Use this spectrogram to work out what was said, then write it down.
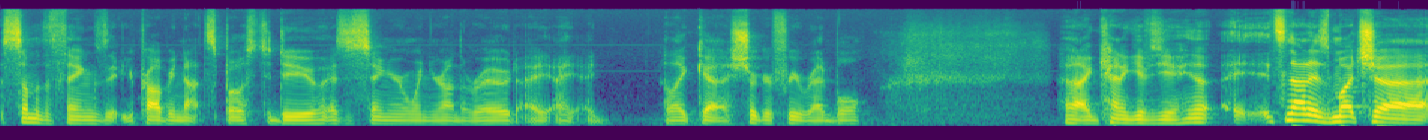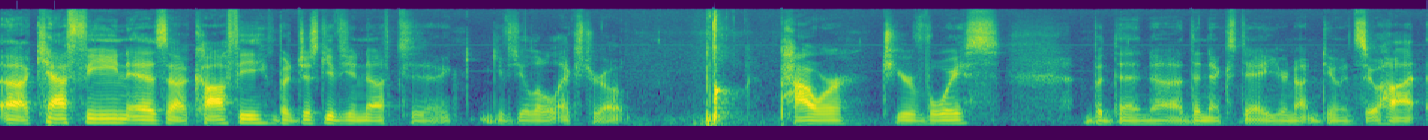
some of the things that you're probably not supposed to do as a singer when you're on the road. I, I, I I like uh, sugar-free Red Bull. Uh, it kind of gives you, you know, it's not as much uh, uh caffeine as uh, coffee, but it just gives you enough to gives you a little extra power to your voice. But then uh, the next day you're not doing so hot,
